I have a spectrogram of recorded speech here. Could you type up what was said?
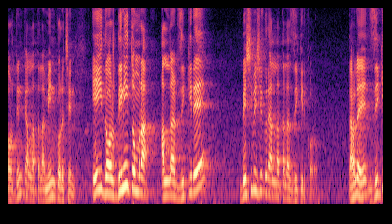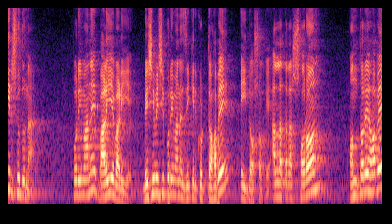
দশ দিনকে আল্লাহ তালা মিন করেছেন। এই দশ দিনই তোমরা আল্লাহর জিকিরে বেশি বেশি করে আল্লাহ তালা জিকির করো। তাহলে জিকির শুধু না, পরিমাণে বাড়িয়ে বাড়িয়ে বেশি বেশি পরিমাণে জিকির করতে হবে এই দশকে। আল্লাহ তালার স্মরণ অন্তরে হবে,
